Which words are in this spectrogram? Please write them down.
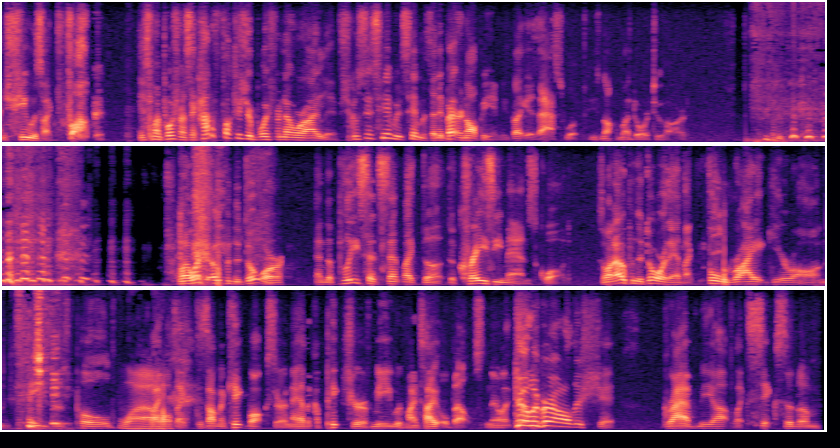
and she was like, "Fuck." It's my boyfriend. I was like, "How the fuck does your boyfriend know where I live?" She goes, "It's him. It's him." I said, "It better not be him. He's like his ass whooped. He's knocking my door too hard." when I went to open the door, and the police had sent like the the crazy man squad. So when I opened the door, they had like full riot gear on, tasers pulled. Wow. Like, like, because I'm a kickboxer, and they had like a picture of me with my title belts, and they're like, "Kill the ground, all this shit." Grabbed me up, like six of them.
